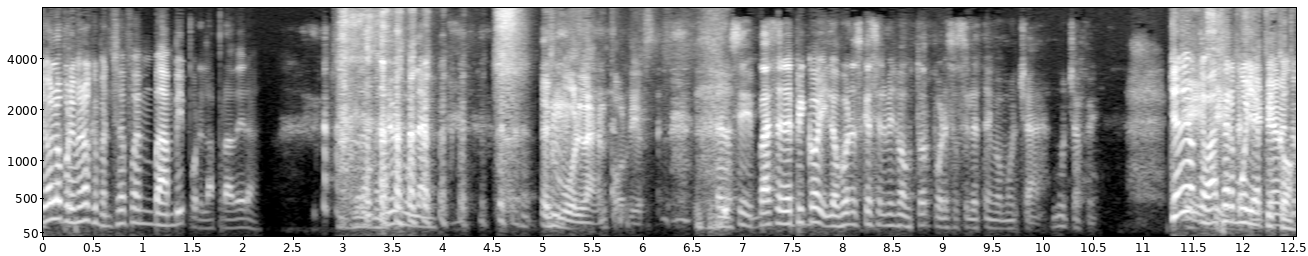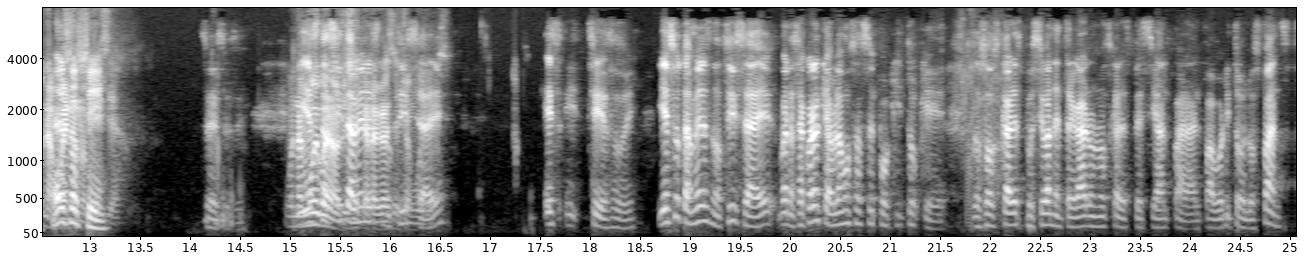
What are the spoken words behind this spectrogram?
yo lo primero que pensé fue en Bambi por la pradera. Yo Mulan. El Mulan, por Dios. Pero sí, va a ser épico y lo bueno es que es el mismo autor, por eso sí le tengo mucha, mucha fe. Yo digo Sí, que va a ser muy épico, eso sí. noticia. Sí, sí, sí. Una Y muy buena sí noticia que es noticia. ¿eh? Es- y- sí, eso sí. Y eso también es noticia, ¿eh? Bueno, ¿se acuerdan que hablamos hace poquito que los Oscars pues iban a entregar un Oscar especial para el favorito de los fans?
